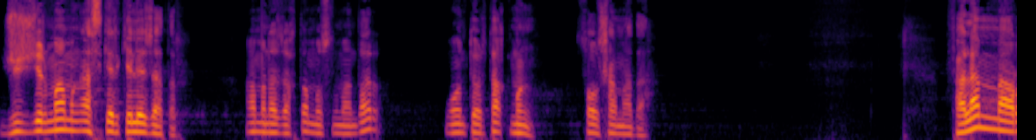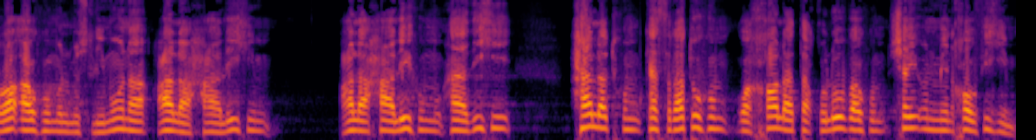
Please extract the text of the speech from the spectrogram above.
120 мың әскер келе жатыр. А мына жақта мұсылмандар 14 ақ мың сол шамада فلما رآهم المسلمون على حالهم على حالهم هذه حالتهم كثرتهم وخالط قلوبهم شيء من خوفهم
